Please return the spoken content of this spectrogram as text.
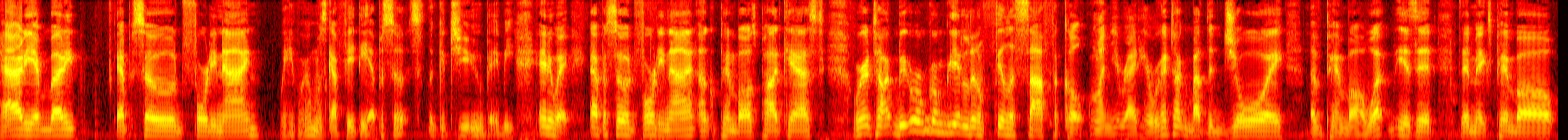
Alrighty, everybody. Episode 49. Wait, we almost got 50 episodes. Look at you, baby. Anyway, episode 49, Uncle Pinball's podcast. We're going to talk, we're going to get a little philosophical on you right here. We're going to talk about the joy of pinball. What is it that makes pinball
